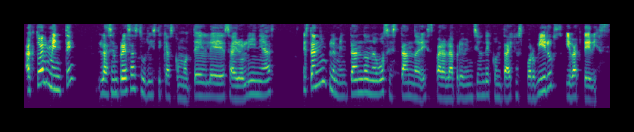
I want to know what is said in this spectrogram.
Actualmente, las empresas turísticas como hoteles, aerolíneas, están implementando nuevos estándares para la prevención de contagios por virus y bacterias.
